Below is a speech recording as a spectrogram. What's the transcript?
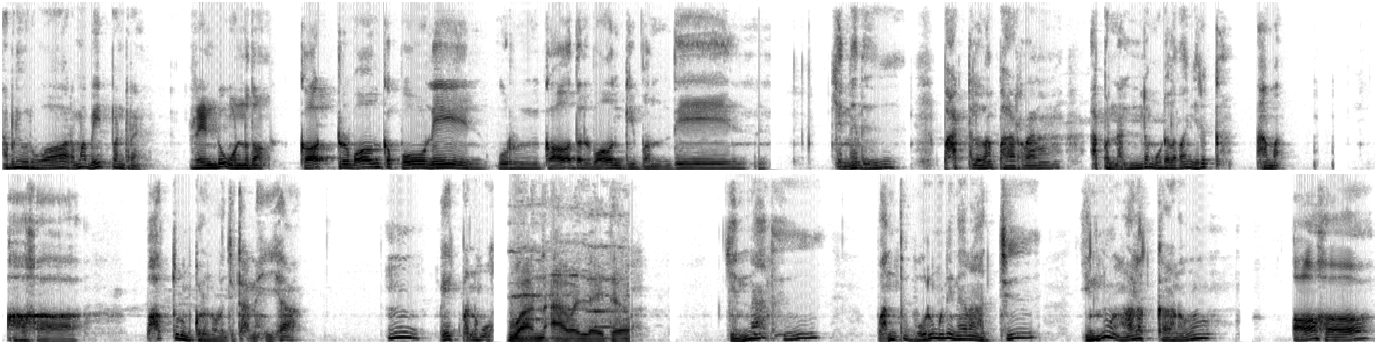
அப்படி ஒரு ஓரமாக வெயிட் பண்ணுறேன் ரெண்டும் ஒன்று தான் காற்று வாங்க போனேன். ஒரு காதல் வாங்கி வந்தேன். என்னது? பாட்டெல்லாம் பாடுறான். அப்போ நல்ல மூடில் தான் இருக்கான். ஆமாம் ஆஹா பாத்ரூம்குள்ளே நுழைஞ்சிட்டானே ஐயா. ம் வெயிட் பண்ணுவோம். Hour later. என்னது? வந்து ஒரு மணி நேரம் ஆச்சு. இன்னும் ஆளை காணோம். ஆஹா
